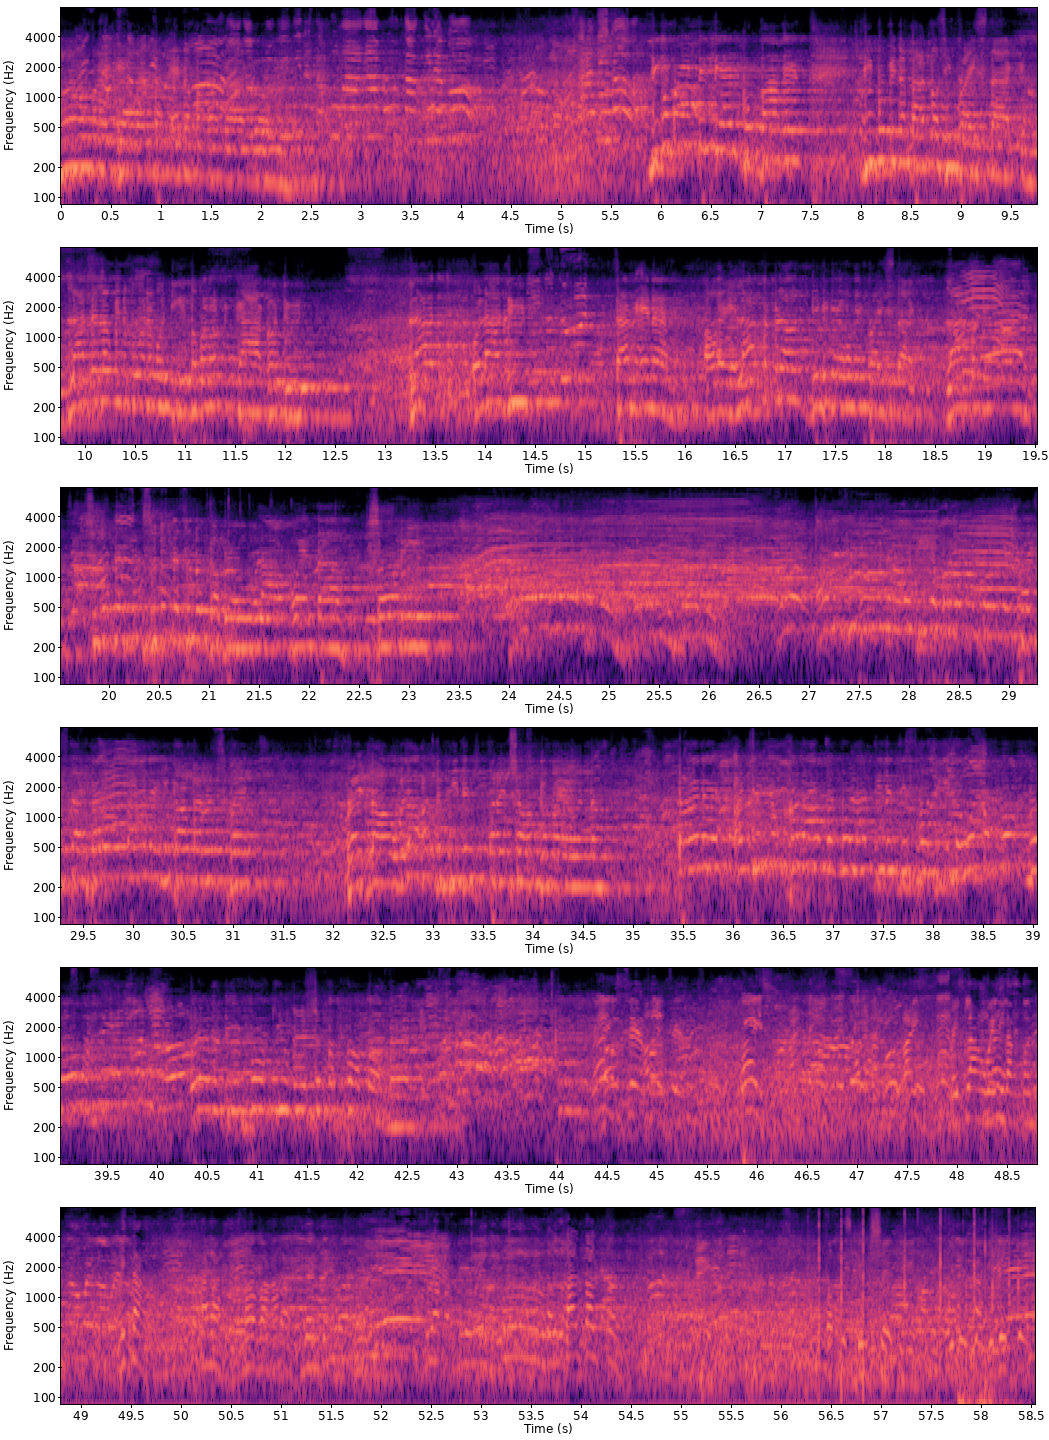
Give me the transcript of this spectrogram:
Oh my God, ang ina mga gago. Hindi na sa mukha ka, putang ina mo! Saka dito! Di ko maintindihan kung bakit di mo binabato si price tag. Lahat na lang minumuna mo dito, parang gago, dude. Lahat, wala, dude. Tang ina. Okay, lahat ng ground, bibigay ko kay price tag. Lahat ng ground, sunod na, sunod na sunod ka, bro. Wala akong kwenta. Sorry. Pero tanga na, he got my respect. Right now, wala kang defeated pa rin siya hanggang ngayon. Tanga na, andyan yung kalaban mo, lahat dinadis mo dito. What the fuck, bro? Whatever, dude, fuck you, man. Shut the fuck up, man. Guys! Guys! Wait lang, wait lang. Ton. Wait lang. Ano? Baba ka? Hindi. Tal, tal, tal. Fuck this big shit, dude. You did good, you did good.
